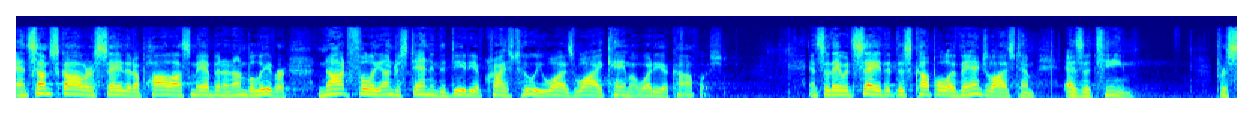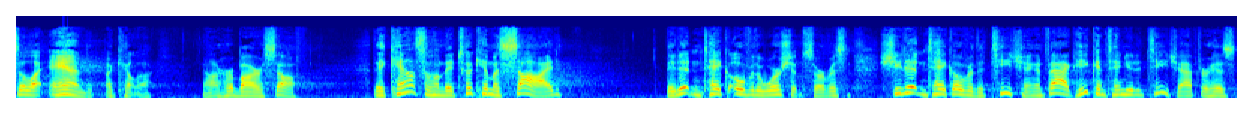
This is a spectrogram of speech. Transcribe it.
And some scholars say that Apollos may have been an unbeliever, not fully understanding the deity of Christ, who he was, why he came, and what he accomplished. And so they would say that this couple evangelized him as a team Priscilla and Aquila, not her by herself. They counseled him, they took him aside. They didn't take over the worship service. She didn't take over the teaching. In fact, he continued to teach after his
